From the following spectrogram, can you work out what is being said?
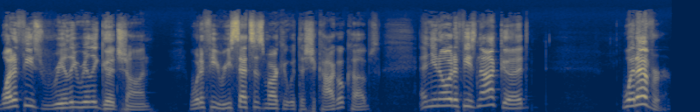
What if he's really, really good, Sean? What if he resets his market with the Chicago Cubs? And you know what? If he's not good, whatever.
